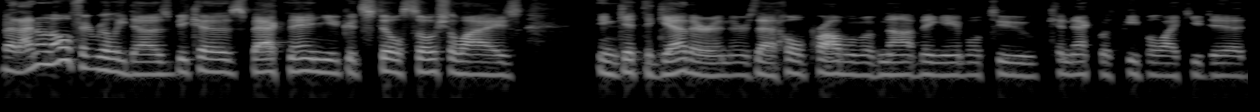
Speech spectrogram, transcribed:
but i don't know if it really does because back then you could still socialize and get together and there's that whole problem of not being able to connect with people like you did.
